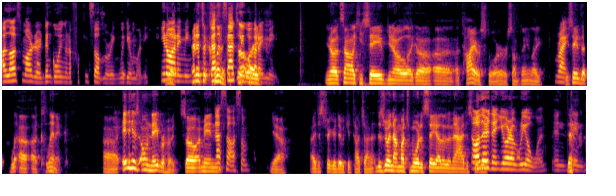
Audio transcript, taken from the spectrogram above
a lot smarter than going on a fucking submarine with your money. You know yeah. what I mean? And it's a clinic. That's exactly what like, I mean. You know, it's not like you saved, you know, like a, a, a tire store or something. Like, right? You saved a, a, a clinic uh, in his own neighborhood. So, I mean, that's awesome. Yeah, I just figured that we could touch on it. There's really not much more to say other than that. I just figured... other than you're a real one, and, and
